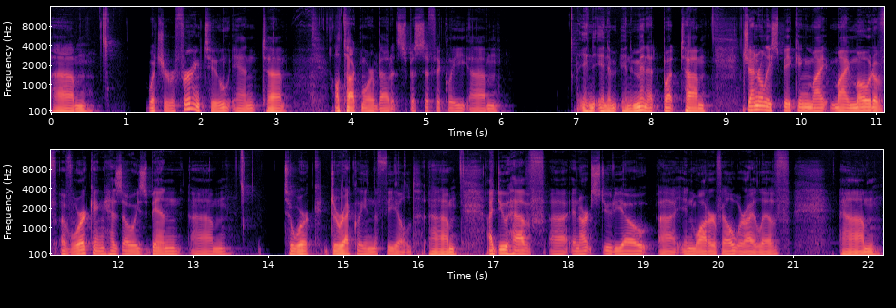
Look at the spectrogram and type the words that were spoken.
um, what you're referring to, and uh, I'll talk more about it specifically um, in in a, in a minute. But um, generally speaking, my my mode of, of working has always been um, to work directly in the field. Um, I do have uh, an art studio uh, in Waterville where I live, um,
